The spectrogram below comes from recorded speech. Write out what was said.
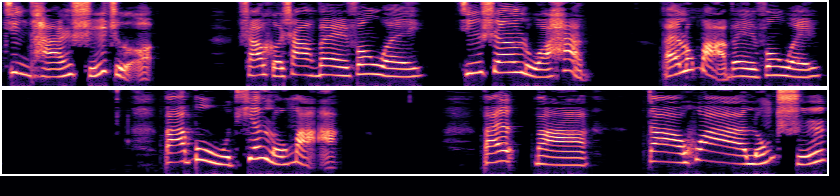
净坛使者，沙和尚被封为金身罗汉，白龙马被封为八部天龙马，白马。到化龙池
